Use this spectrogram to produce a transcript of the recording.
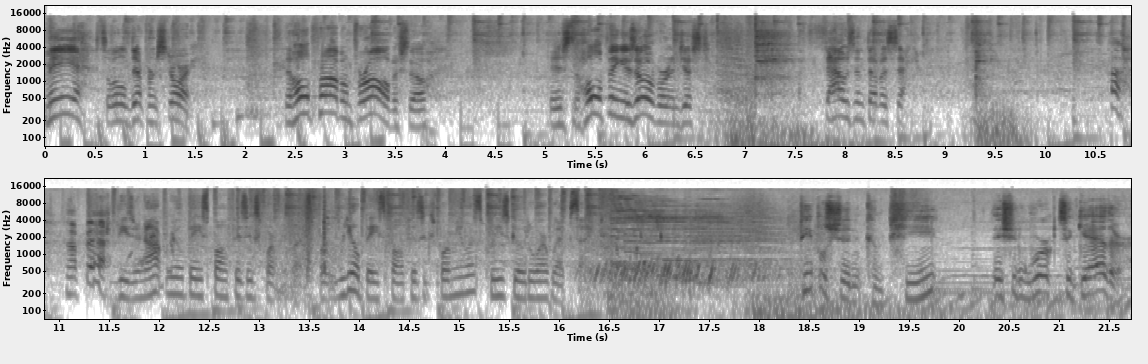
Me, it's a little different story. The whole problem for all of us, though, is the whole thing is over in just a thousandth of a second. Huh, not bad. These are not real baseball physics formulas. For real baseball physics formulas, please go to our website. People shouldn't compete. They should work together.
